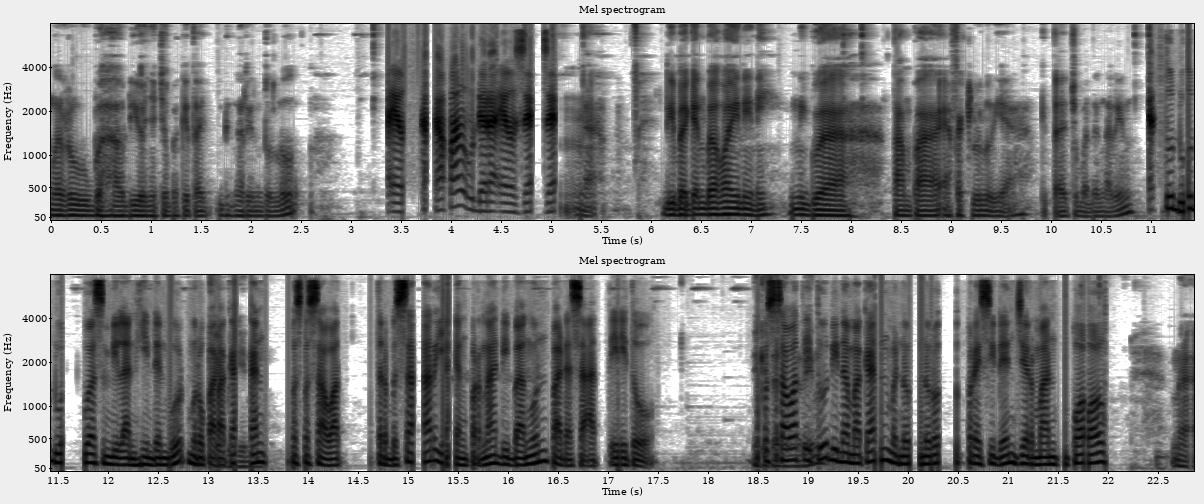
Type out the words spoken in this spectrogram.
Merubah audionya coba kita dengerin dulu. Kapal udara LZ. Nah, di bagian bawah ini nih, ini gue tanpa efek dulu ya. Kita coba dengerin. 229 Hindenburg merupakan pesawat terbesar yang pernah dibangun pada saat itu. Pesawat dengerin. itu dinamakan menurut Presiden Jerman Paul Nah,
